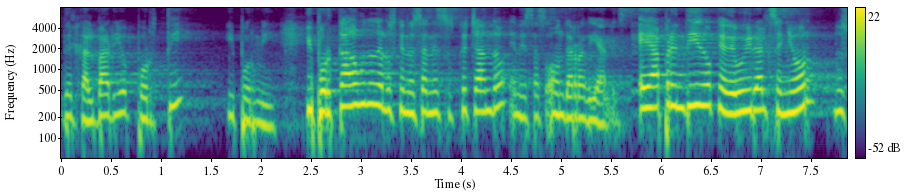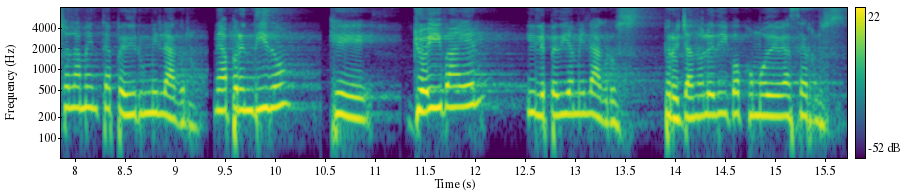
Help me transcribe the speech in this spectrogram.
del Calvario por ti y por mí. Y por cada uno de los que nos están escuchando en esas ondas radiales. He aprendido que debo ir al Señor no solamente a pedir un milagro. He aprendido que yo iba a Él y le pedía milagros, pero ya no le digo cómo debe hacerlos.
